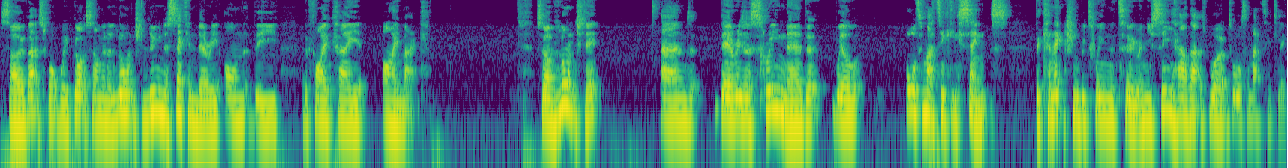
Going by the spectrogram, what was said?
so that's what we've got. So I'm going to launch Luna Secondary on the the 5K iMac. So I've launched it and there is a screen there that will automatically sense the connection between the two and you see how that's worked automatically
